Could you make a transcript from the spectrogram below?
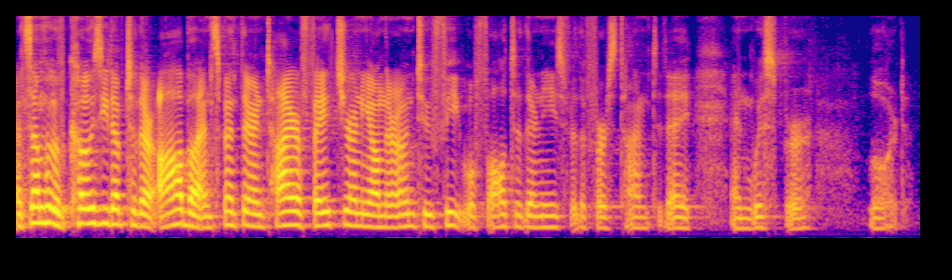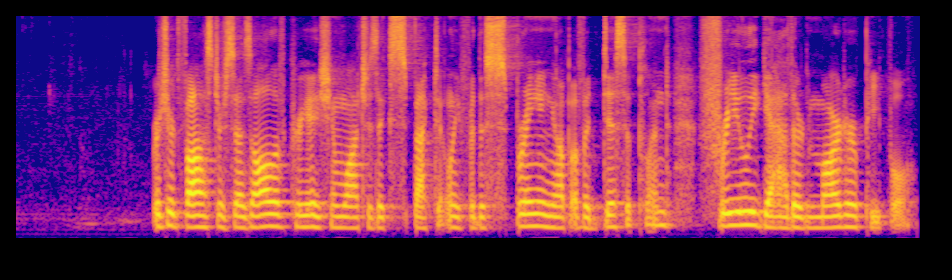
And some who have cozied up to their Abba and spent their entire faith journey on their own two feet will fall to their knees for the first time today and whisper, Lord. Richard Foster says all of creation watches expectantly for the springing up of a disciplined, freely gathered martyr people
